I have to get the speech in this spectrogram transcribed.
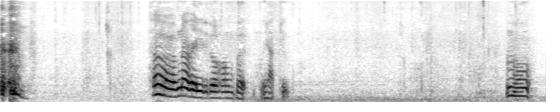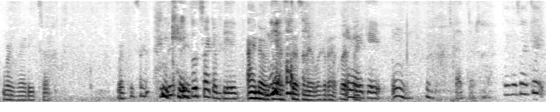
oh, I'm not ready to go home, but we have to. No, We're ready to represent. Kate looks like a bib. I know it does, doesn't it? Look at that. Look, Okay, look. Kate. Mm. That there's more. That looks like it.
